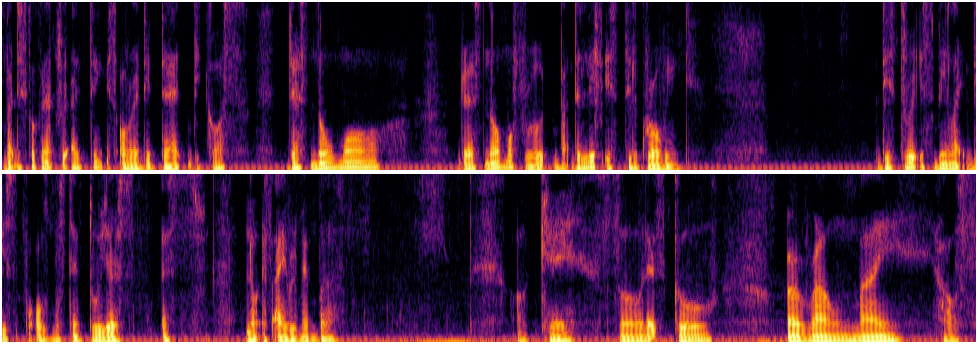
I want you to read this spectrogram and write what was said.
but this coconut tree I think is already dead because there's no more, there's no more fruit, but the leaf is still growing this tree is been like this for almost than two years as long as I remember. Okay, so let's go around my house.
